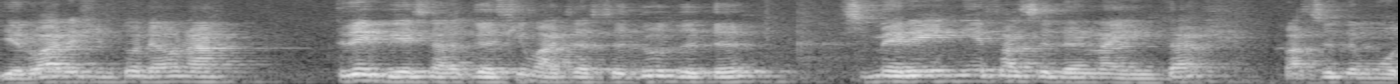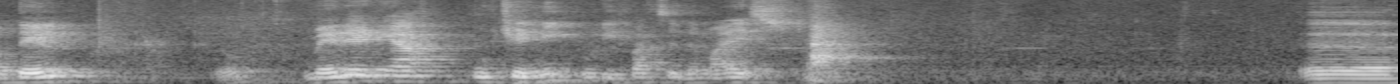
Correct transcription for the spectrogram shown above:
eroare și întotdeauna trebuie să găsim această doză de smerenie față de înaintași, față de model, nu? merenia ucenicului față de maestru. Uh,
